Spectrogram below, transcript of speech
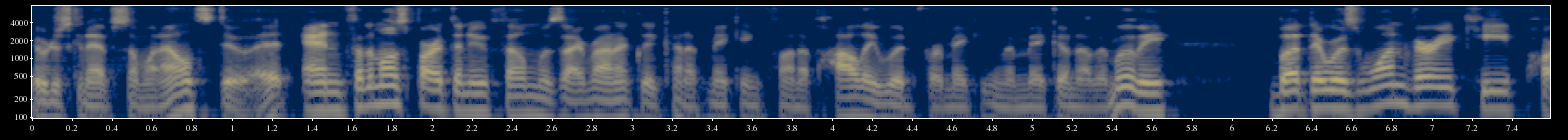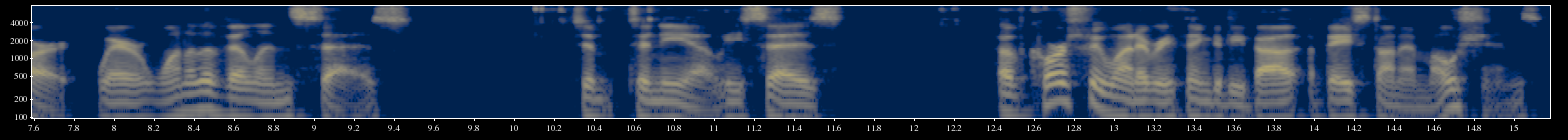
they were just going to have someone else do it. And for the most part, the new film was ironically kind of making fun of Hollywood for making them make another movie. But there was one very key part where one of the villains says to, to Neo, he says, Of course, we want everything to be based on emotions.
